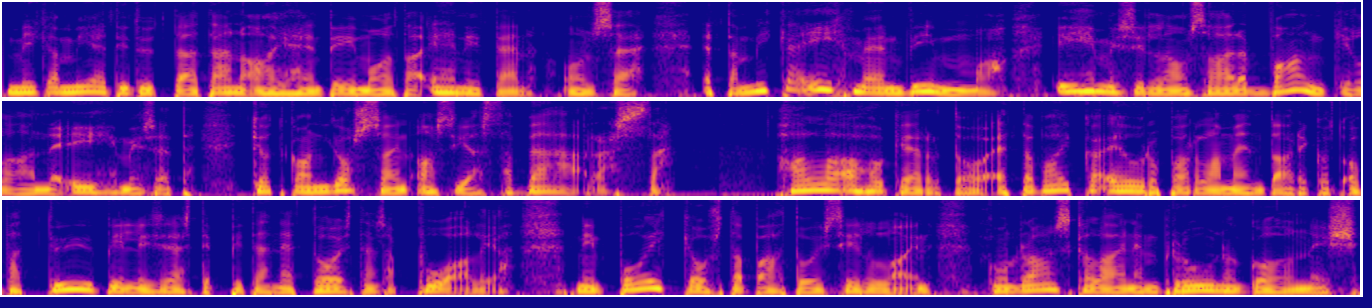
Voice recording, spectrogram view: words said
mikä mietityttää tämän aiheen tiimoilta eniten, on se, että mikä ihmeen vimma ihmisillä on saada vankilaan ne ihmiset, jotka on jossain asiassa väärässä – Halla-aho kertoo, että vaikka europarlamentaarikot ovat tyypillisesti pitäneet toistensa puolia, niin poikkeus tapahtui silloin, kun ranskalainen Bruno Gollnisch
